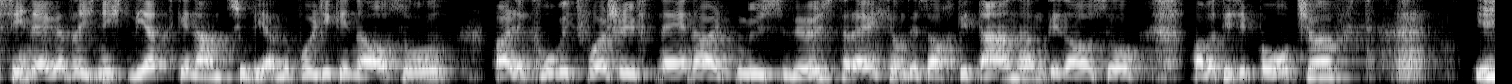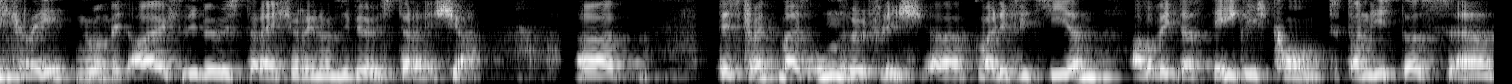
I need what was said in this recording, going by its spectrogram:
sind eigentlich nicht wert genannt zu werden, obwohl die genauso alle Covid-Vorschriften einhalten müssen wie Österreicher und es auch getan haben genauso. Aber diese Botschaft, ich rede nur mit euch, liebe Österreicherinnen und liebe Österreicher. Äh, das könnte man als unhöflich äh, qualifizieren, aber wenn das täglich kommt, dann ist das, äh,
